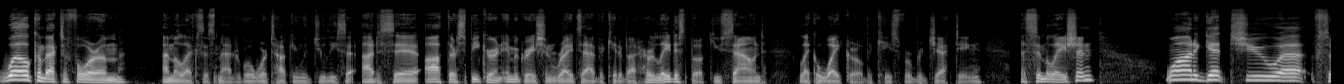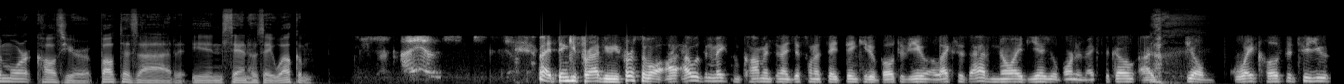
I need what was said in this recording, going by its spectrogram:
Welcome back to Forum. I'm Alexis Madrigal. We're talking with Julissa Arce, author, speaker, and immigration rights advocate about her latest book, You Sound Like a White Girl The Case for Rejecting Assimilation. Want to get to uh, some more calls here. Baltazar in San Jose, welcome. I am. All right, thank you for having me. First of all, I, I was going to make some comments, and I just want to say thank you to both of you. Alexis, I have no idea you were born in Mexico. I feel way closer to you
